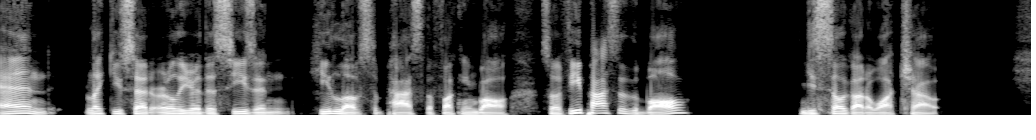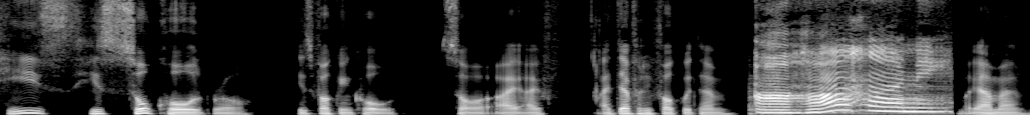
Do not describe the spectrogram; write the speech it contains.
And like you said earlier this season, he loves to pass the fucking ball. So if he passes the ball, you still gotta watch out. he's he's so cold, bro. He's fucking cold. So I I definitely fuck with him. Uh huh, honey. But yeah, man,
